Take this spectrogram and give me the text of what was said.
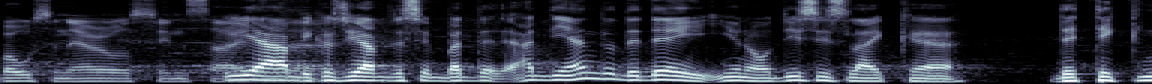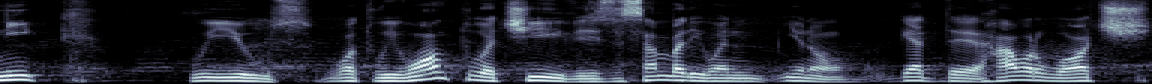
bows and arrows inside. yeah, because you have the same. But the, at the end of the day, you know, this is like uh, the technique we use. What we want to achieve is somebody when you know get the hour watch.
